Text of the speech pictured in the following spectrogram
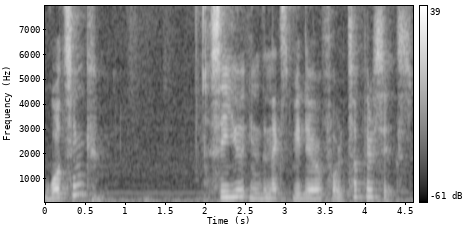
watching. See you in the next video for chapter 6.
